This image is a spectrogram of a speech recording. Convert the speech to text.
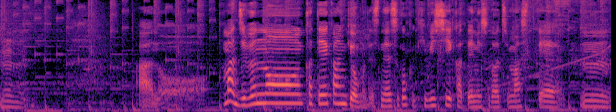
うん。あのまあ自分の家庭環境もですねすごく厳しい家庭に育ちまして。うん。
